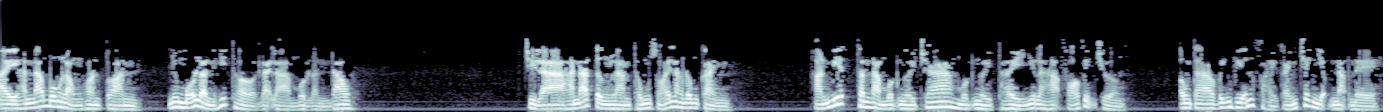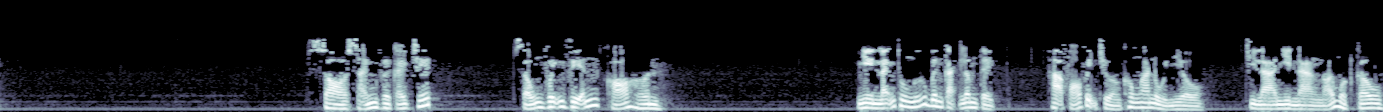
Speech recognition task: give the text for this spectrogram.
này hắn đã buông lỏng hoàn toàn, nhưng mỗi lần hít thở lại là một lần đau. Chỉ là hắn đã từng làm thống soái lang đông cảnh. Hắn biết thân là một người cha, một người thầy như là hạ phó viện trường. Ông ta vĩnh viễn phải gánh trách nhiệm nặng nề. So sánh với cái chết, sống vĩnh viễn khó hơn. Nhìn lãnh thu ngữ bên cạnh lâm tịch, hạ phó viện trưởng không an ủi nhiều, chỉ là nhìn nàng nói một câu.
